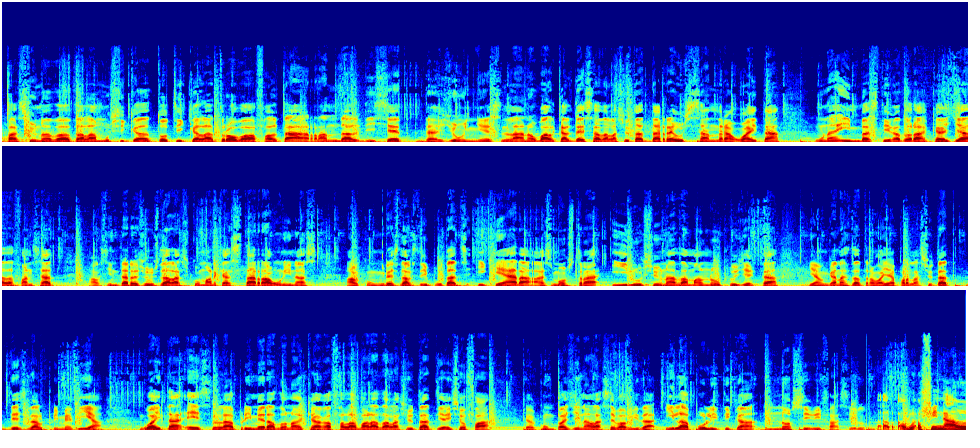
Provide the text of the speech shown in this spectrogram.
apassionada de la música, tot i que la troba a faltar arran del 17 de juny. És la nova alcaldessa de la ciutat de Reus, Sandra Guaita, una investigadora que ja ha defensat els interessos de les comarques tarragonines al Congrés dels Diputats i que ara es mostra il·lusionada amb el nou projecte i amb ganes de treballar per la ciutat des del primer dia. Guaita és la primera dona que agafa la vara de la ciutat i això fa que compagina la seva vida i la política no sigui fàcil. Al, al final,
